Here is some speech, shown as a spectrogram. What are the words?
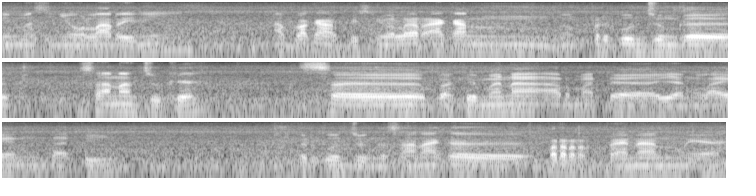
Ini masih nyolar ini. Apakah bis nyolar akan berkunjung ke sana juga? Sebagaimana armada yang lain tadi berkunjung ke sana ke perbanan ya.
